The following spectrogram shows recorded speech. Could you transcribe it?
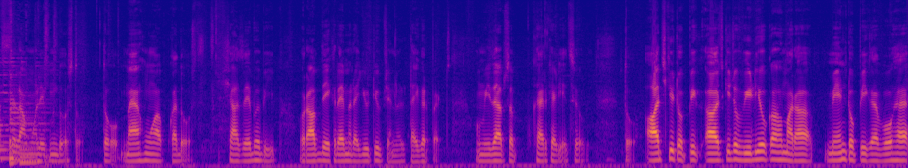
असलकुम दोस्तों। तो मैं हूँ आपका दोस्त शाहजेब हबीब, और आप देख रहे हैं मेरा यूट्यूब चैनल टाइगर पेट्स उम्मीद है आप सब खैर खैरियत से होगी तो आज की टॉपिक आज की जो वीडियो का हमारा मेन टॉपिक है, वो है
